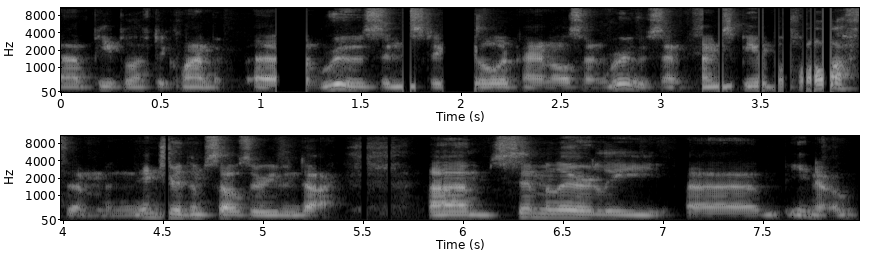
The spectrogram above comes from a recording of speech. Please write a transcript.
uh, people have to climb uh, roofs and stick solar panels on roofs, and sometimes people fall off them and injure themselves or even die. Um, similarly, uh, you know,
